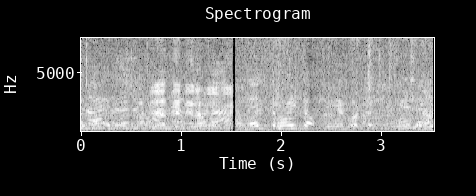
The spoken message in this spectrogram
അത് കീഴല്ലോ അടിക്കാനാണോ പടി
